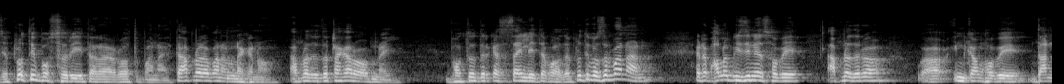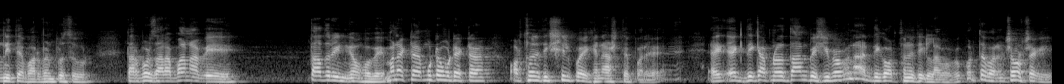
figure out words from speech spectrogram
যে প্রতি বছরই তারা রথ বানায়। তা আপনারা বানান না কেন? আপনাদের তো টাকার অভাব নাই। ভক্তদের কাছে চাইলে তো পাওয়া যায়। প্রতি বছর বানান। এটা ভালো বিজনেস হবে। আপনাদেরও ইনকাম হবে। দান নিতে পারবেন প্রচুর। তারপর যারা বানাবে তাদের ইনকাম হবে। মানে একটা মোটামুটি একটা অর্থনৈতিক শিল্প এখানে আসতে পারে। এক- একদিকে আপনারা দান বেশি পাবেন, আর একদিকে অর্থনৈতিক লাভ হবে। করতে পারেন, সমস্যা কী?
